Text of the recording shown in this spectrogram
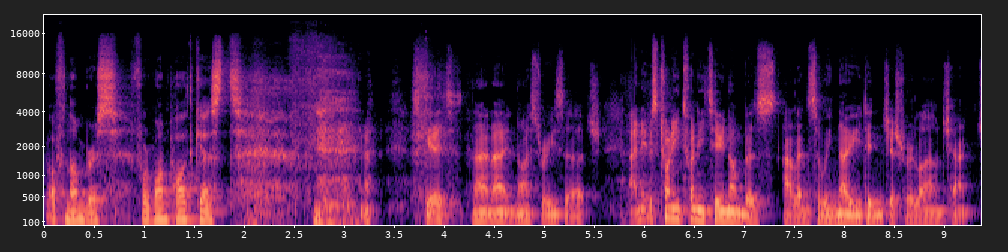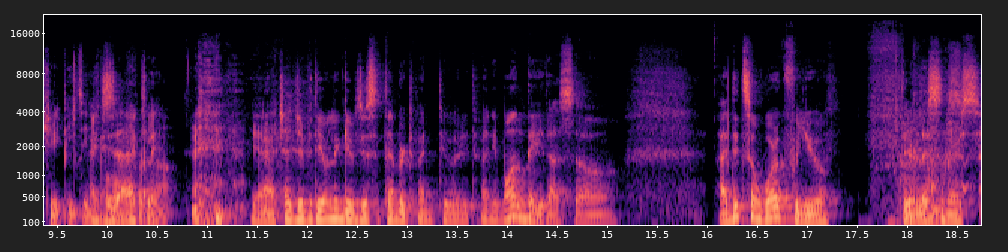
of numbers for one podcast. It's good. No, no, nice research. And it was 2022 numbers, Alen. So we know you didn't just rely on Chat GPT. Exactly. Yeah, ChatGPT only gives you September 22 to 21 data. So I did some work for you, dear listeners.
